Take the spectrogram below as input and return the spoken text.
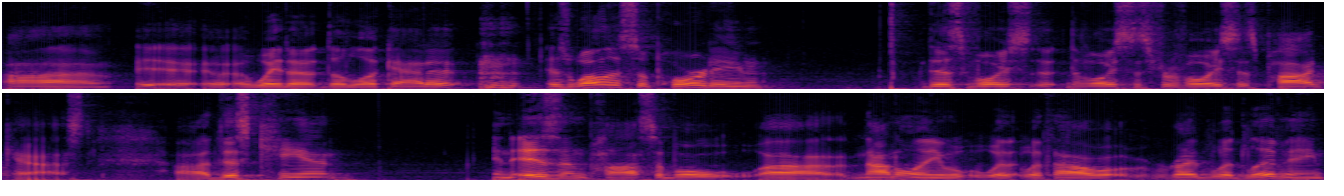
uh, a, a, way to, to look at it, as well as supporting this voice, the Voices for Voices podcast. Uh, this can't and isn't possible uh, not only w- without Redwood Living,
